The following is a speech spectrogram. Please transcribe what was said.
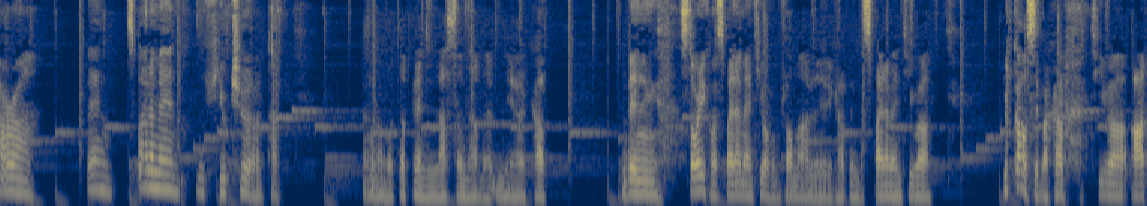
าราเป็น Spider-Man ใน Future ครับข้างหลังก็จะเป็นลักษณะแบบนี้ครับ เป็นสตอรี่ของ Spider-Man ที่ว่าผมชอบมากเลยครับ เป็น Spider-Man ที่ว่ายุค90อะครับ ที่ว่าอาร์ต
